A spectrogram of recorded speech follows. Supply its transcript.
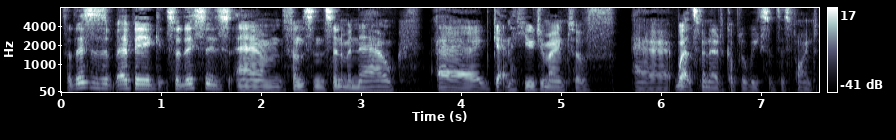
So this is a big. So this is um films in cinema now, uh, getting a huge amount of. Uh, well, it's been out a couple of weeks at this point.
